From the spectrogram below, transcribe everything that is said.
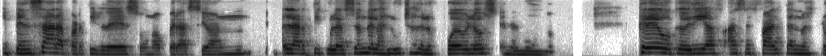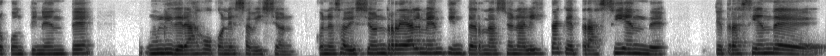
y pensar a partir de eso una operación, la articulación de las luchas de los pueblos en el mundo. Creo que hoy día hace falta en nuestro continente un liderazgo con esa visión, con esa visión realmente internacionalista que trasciende que trasciende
